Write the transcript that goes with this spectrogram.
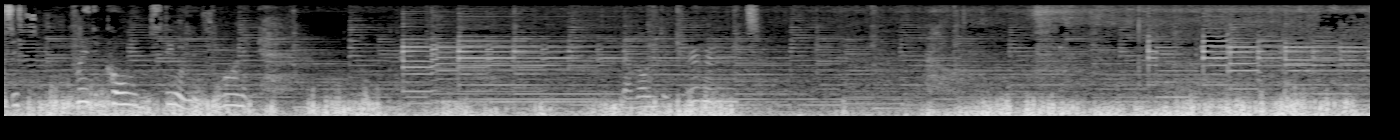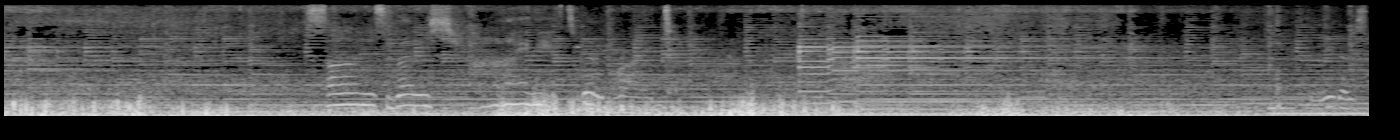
guys, it's pretty cold still this morning. We're going to church. Sun is very shiny, it's very bright. There's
